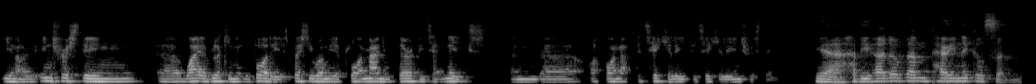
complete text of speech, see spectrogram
you know interesting uh, way of looking at the body, especially when we apply manual therapy techniques. And uh, I find that particularly particularly interesting. Yeah, have you heard of um, Perry Nickelston?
